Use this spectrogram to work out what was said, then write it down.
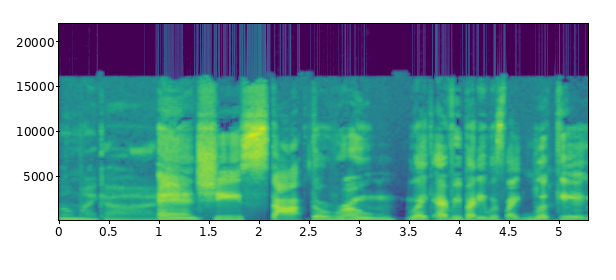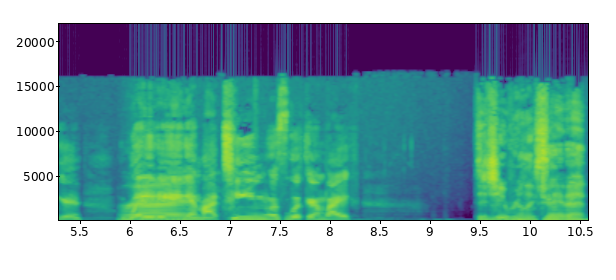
Oh my gosh. and she stopped the room. Like everybody was like looking and waiting, and my team was looking like, Did she really "Do say we that?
